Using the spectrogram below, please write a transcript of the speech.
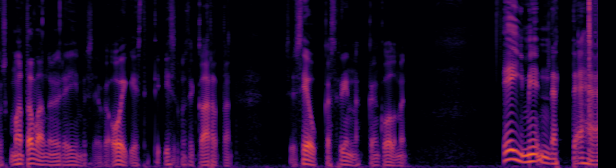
koska mä oon tavannut yhden ihmisen, joka oikeasti teki sellaisen kartan. Se seukkas rinnakkain kolmen. Ei mennä tähän,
